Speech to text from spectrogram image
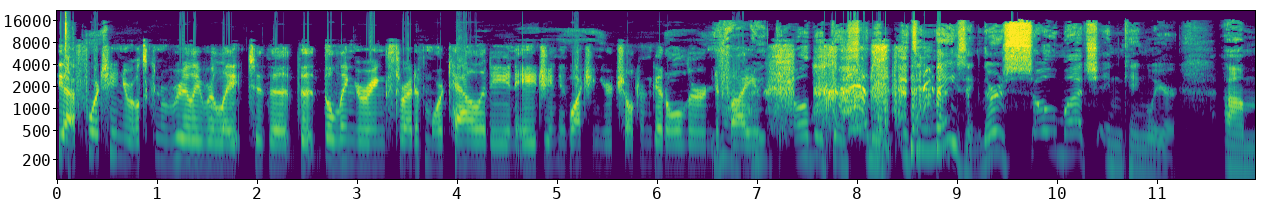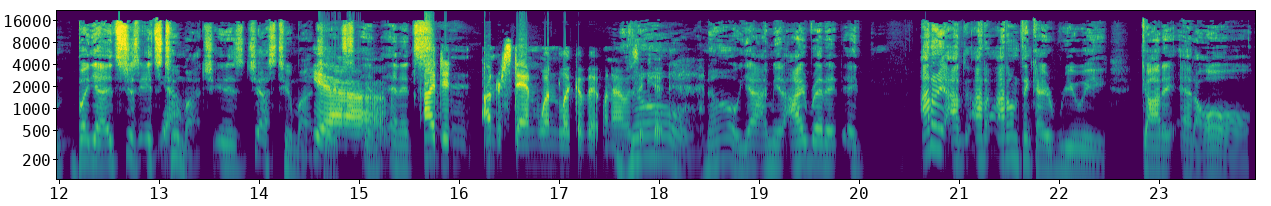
Yeah, fourteen-year-olds can really relate to the, the, the lingering threat of mortality and aging and watching your children get older and defy I you. mean, oh, there's, I mean, it's amazing. There's so much in King Lear. Um, but yeah, it's just, it's Yeah. too much. It is just too much. Yeah, It's, and, and it's, I didn't understand one lick of it when I was no, a kid. No, yeah. I mean, I read it. it I don't. I, I, I don't think I really got it at all.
